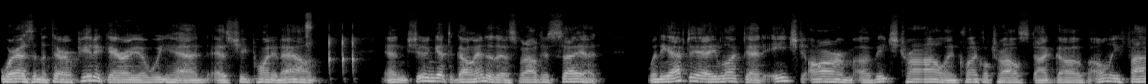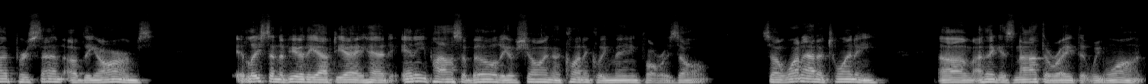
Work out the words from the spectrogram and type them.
Whereas in the therapeutic area, we had, as she pointed out, and she didn't get to go into this, but I'll just say it. When the FDA looked at each arm of each trial in clinicaltrials.gov, only 5% of the arms at least in the view of the FDA, had any possibility of showing a clinically meaningful result. So one out of 20, um, I think, is not the rate that we want.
